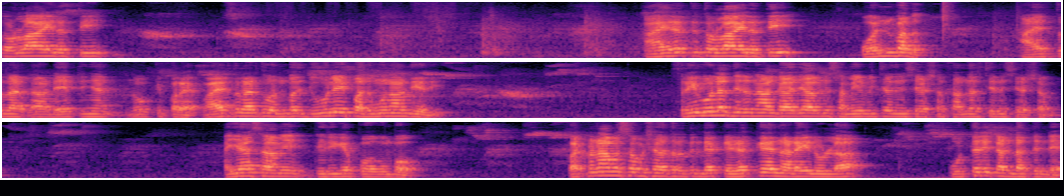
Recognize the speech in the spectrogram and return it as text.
തൊള്ളായിരത്തി ആയിരത്തി തൊള്ളായിരത്തി ഒൻപത് ആയിരത്തി തൊള്ളായിരത്തി ആ ഡേറ്റ് ഞാൻ നോക്കി പറയാം ആയിരത്തി തൊള്ളായിരത്തി ഒൻപത് ജൂലൈ പതിമൂന്നാം തീയതി. ശ്രീമൂല തിരുനാൾ രാജാവിനെ സമീപിച്ചതിന് ശേഷം സന്ദർശിച്ചതിന് ശേഷം അയ്യാസ്വാമി തിരികെ പോകുമ്പോൾ പത്മനാഭസ്വാമി ക്ഷേത്രത്തിന്റെ കിഴക്കേ നടയിലുള്ള പുത്തരിക്കണ്ടത്തിന്റെ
